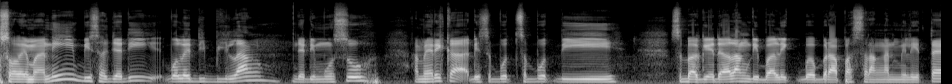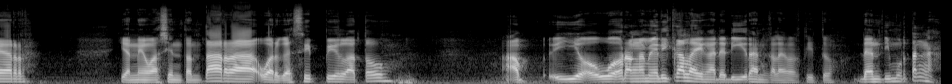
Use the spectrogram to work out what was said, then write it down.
Soleimani bisa jadi boleh dibilang jadi musuh Amerika disebut-sebut di sebagai dalang di balik beberapa serangan militer yang newasin tentara, warga sipil atau ya, orang Amerika lah yang ada di Iran kala waktu itu dan Timur Tengah.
